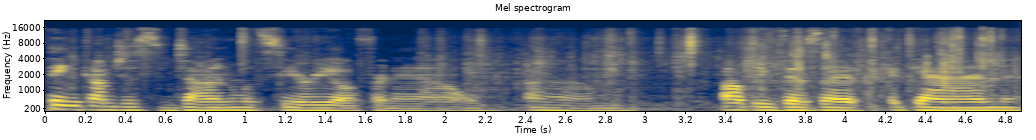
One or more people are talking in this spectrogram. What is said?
think I'm just done with cereal for now. Um, I'll revisit again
